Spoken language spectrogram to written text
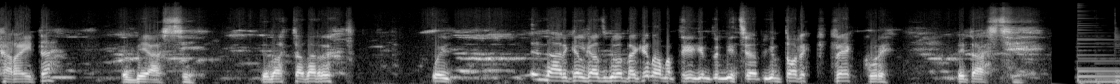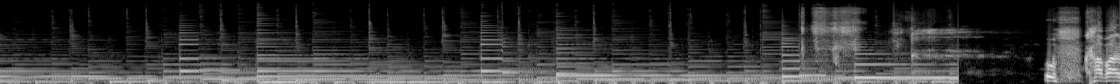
খাড়াইটা বেয়ে আসছি। যে বাচ্চাদের ওই নারকেল গাছগুলো দেখেন, আমার থেকে কিন্তু নিচে, আমি কিন্তু অনেক ট্র্যাক করে এটা আসছি। উফ, খাবার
